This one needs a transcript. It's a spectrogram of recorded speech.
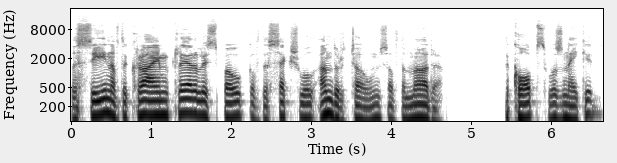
The scene of the crime clearly spoke of the sexual undertones of the murder. The corpse was naked.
